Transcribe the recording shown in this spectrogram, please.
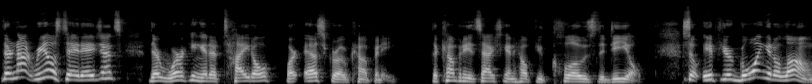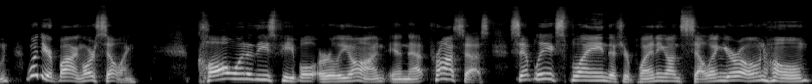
They're not real estate agents. They're working at a title or escrow company, the company that's actually going to help you close the deal. So if you're going it alone, whether you're buying or selling, Call one of these people early on in that process. Simply explain that you're planning on selling your own home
